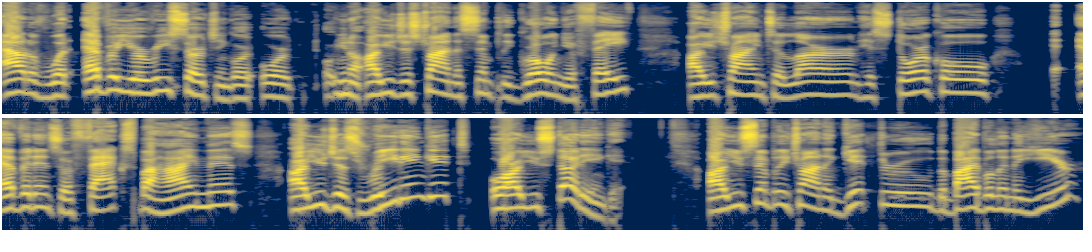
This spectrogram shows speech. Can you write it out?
out of whatever you're researching, or, or or you know, are you just trying to simply grow in your faith? Are you trying to learn historical evidence or facts behind this? Are you just reading it, or are you studying it? Are you simply trying to get through the Bible in a year?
